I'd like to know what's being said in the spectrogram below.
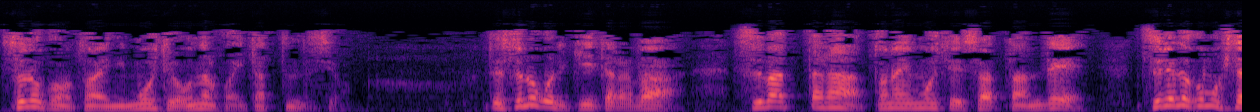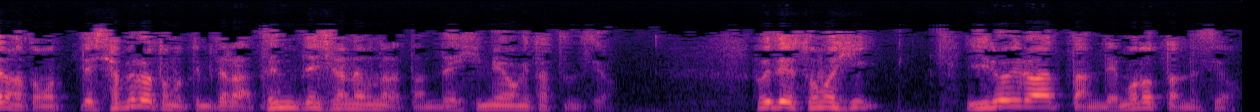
その子の隣にもう一人女の子がいたってんですよ。で、その子に聞いたらば、座ったら、隣にもう一人座ったんで、連れの子も来たのかと思って喋ろうと思ってみたら、全然知らない女だったんで、悲鳴を上げたってんですよ。それで、その日、いろいろあったんで戻ったんですよ。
